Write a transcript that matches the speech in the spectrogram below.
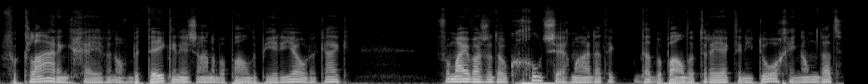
verklaring geven of betekenis aan een bepaalde periode. Kijk, voor mij was het ook goed, zeg maar, dat ik dat bepaalde trajecten niet doorging, omdat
